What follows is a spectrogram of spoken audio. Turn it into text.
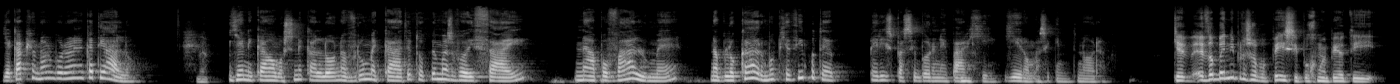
Για κάποιον άλλον μπορεί να είναι κάτι άλλο. Ναι. Γενικά όμως είναι καλό να βρούμε κάτι το οποίο μας βοηθάει να αποβάλουμε, να μπλοκάρουμε οποιαδήποτε περίσπαση μπορεί να υπάρχει γύρω μας εκείνη την ώρα. Και εδώ μπαίνει η προσωποποίηση που έχουμε πει ότι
